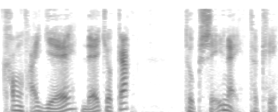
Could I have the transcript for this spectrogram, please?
không phải dễ để cho các thực sĩ này thực hiện.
